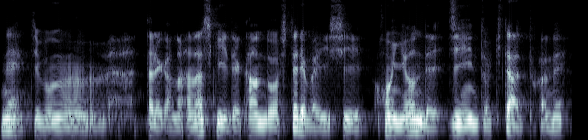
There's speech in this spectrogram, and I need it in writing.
ね、自分、誰かの話聞いて感動してればいいし、本読んでジーンと来たとかね。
